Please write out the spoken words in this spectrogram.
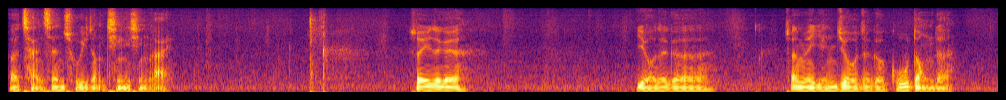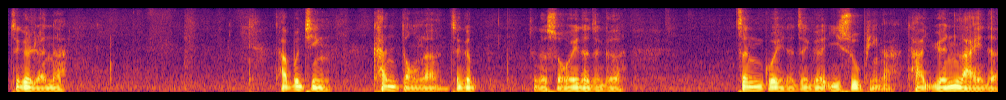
而产生出一种情形来。所以这个有这个专门研究这个古董的这个人呢，他不仅看懂了这个这个所谓的这个珍贵的这个艺术品啊，它原来的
